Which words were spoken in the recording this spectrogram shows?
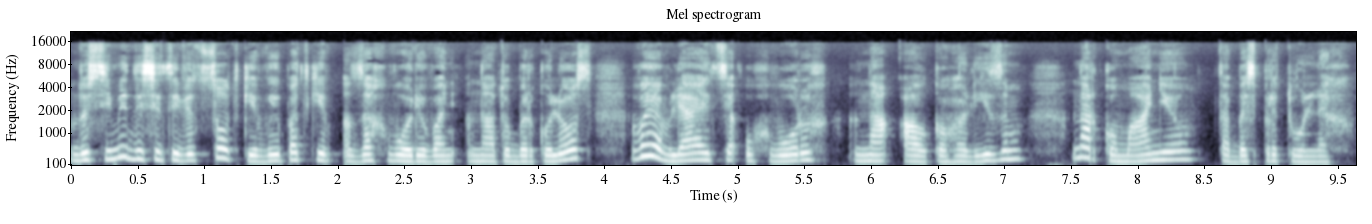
До 70% випадків захворювань на туберкульоз виявляється у хворих на алкоголізм, наркоманію та безпритульних.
